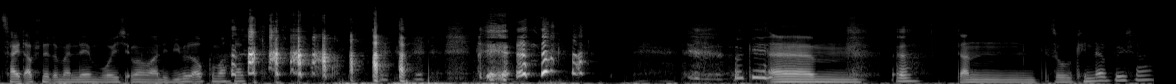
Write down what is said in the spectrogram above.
Zeitabschnitt in meinem Leben, wo ich immer mal die Bibel aufgemacht habe. Okay. ähm, Ja. Dann so Kinderbücher,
